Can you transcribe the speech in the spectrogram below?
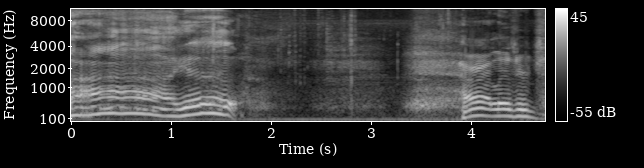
Fire! All right, lizards.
